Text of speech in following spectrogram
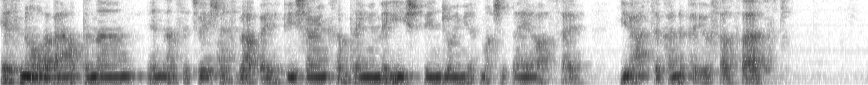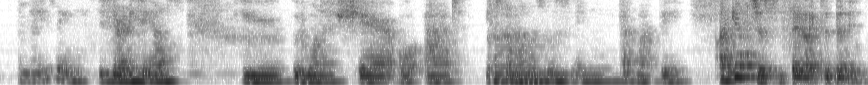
it's not about the man in that situation. It's about both of you sharing something and that you should be enjoying it as much as they are. So you have to kind of put yourself first. Amazing. Is there anything else you would want to share or add if someone was um, listening that might be i guess just to say like to the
